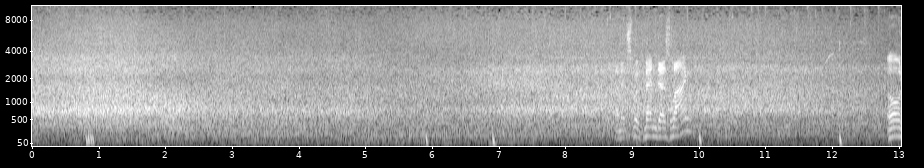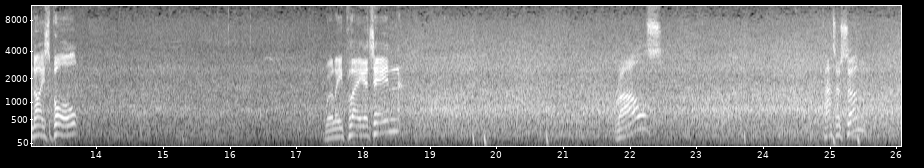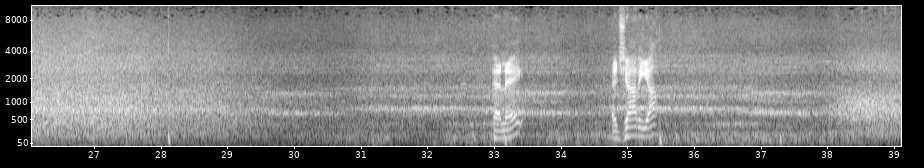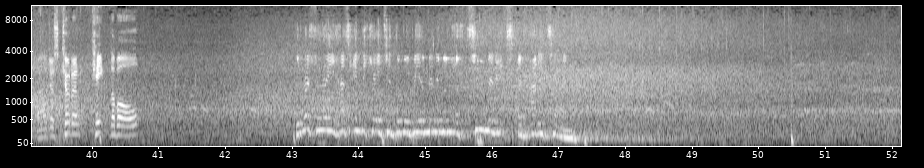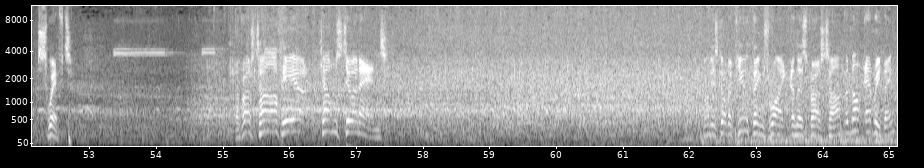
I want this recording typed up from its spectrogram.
With Mendes Lang. Oh, nice ball. Will he play it in? Ralls. Patterson. Pele. Ejaria. Just couldn't keep the ball. The referee has indicated there will be a minimum of two minutes of added time. Swift. The first half here comes to an end. Well, he's got a few things right in this first half, but not everything.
